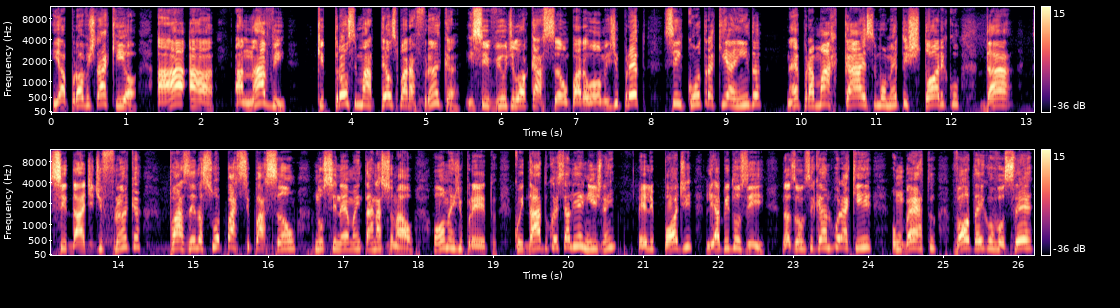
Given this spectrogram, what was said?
E a prova está aqui, ó. A, a, a nave que trouxe Mateus para Franca e serviu de locação para o Homens de Preto, se encontra aqui ainda, né, para marcar esse momento histórico da cidade de Franca, fazendo a sua participação no cinema internacional. Homens de Preto, cuidado com esse alienígena, hein? Ele pode lhe abduzir. Nós vamos ficando por aqui. Humberto, volta aí com você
